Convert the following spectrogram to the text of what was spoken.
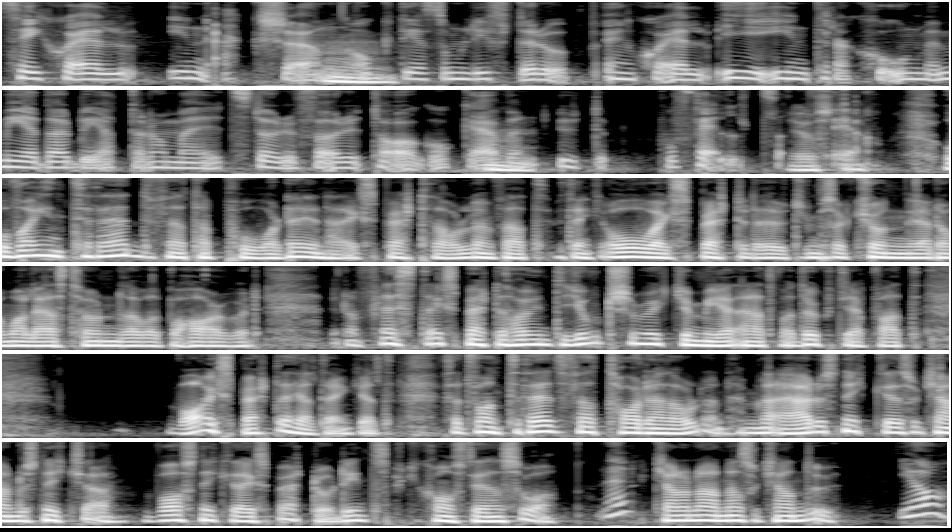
sig själv in action Mm. och det som lyfter upp en själv i interaktion med medarbetare om man är ett större företag och Mm. även ute på fält. Och var inte rädd för att ta på dig den här expertrollen för att vi tänker åh experter där ute, de är så kunniga, de har läst hundra år på Harvard. De flesta experter har ju inte gjort så mycket mer än att vara duktiga på att vara experter helt enkelt. Så att var inte rädd för att ta den rollen. Menar, är du snickare så kan du snickra. Var snickarexpert då, det är inte så mycket konstigare än så. Nej. Kan någon annan så kan du. Ja,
